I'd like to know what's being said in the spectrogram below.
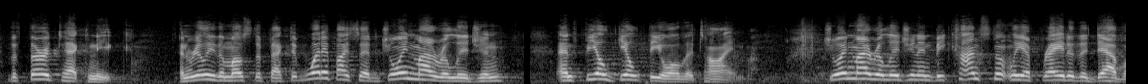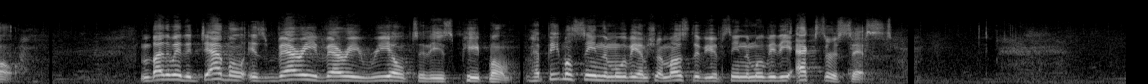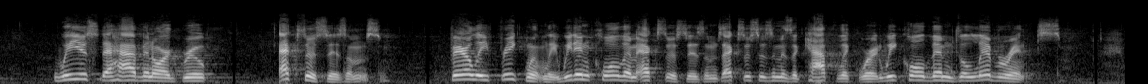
The third technique, and really the most effective, what if I said, Join my religion and feel guilty all the time? Join my religion and be constantly afraid of the devil. And by the way, the devil is very, very real to these people. Have people seen the movie? I'm sure most of you have seen the movie The Exorcist. We used to have in our group exorcisms fairly frequently. We didn't call them exorcisms. Exorcism is a Catholic word. We called them deliverance.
